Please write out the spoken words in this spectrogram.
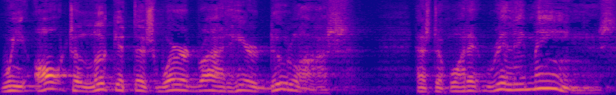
we ought to look at this word right here, doulos, as to what it really means.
